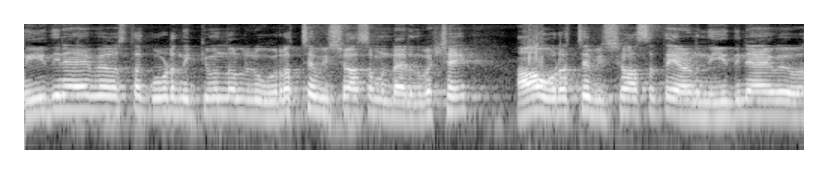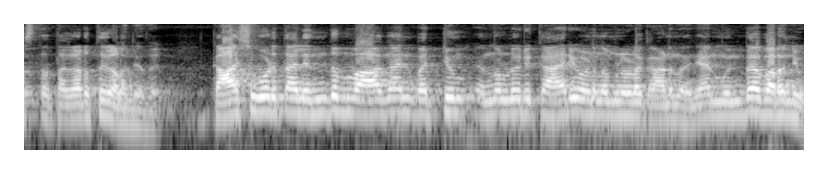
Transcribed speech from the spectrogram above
നീതിന്യായ വ്യവസ്ഥ കൂടെ നിൽക്കുമെന്നുള്ളൊരു ഉറച്ച വിശ്വാസം ഉണ്ടായിരുന്നു പക്ഷേ ആ ഉറച്ച വിശ്വാസത്തെയാണ് നീതിന്യായ വ്യവസ്ഥ തകർത്ത് കളഞ്ഞത്. കാശ് കൊടുത്താൽ എന്തും വാങ്ങാൻ പറ്റും എന്നുള്ളൊരു കാര്യമാണ് നമ്മളിവിടെ കാണുന്നത്. ഞാൻ മുൻപേ പറഞ്ഞു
